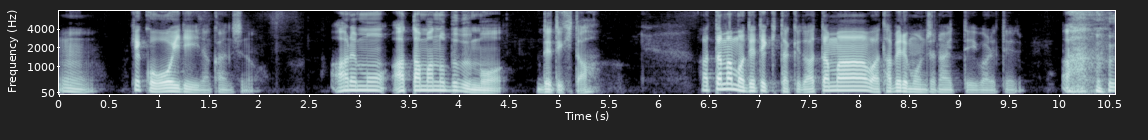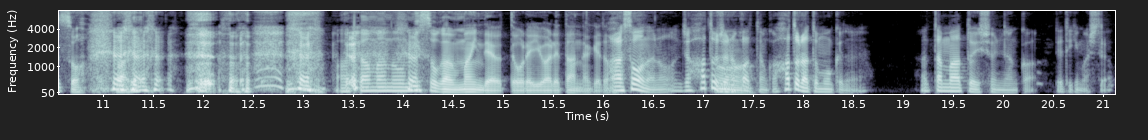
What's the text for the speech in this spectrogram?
うん。結構オイリーな感じの。あれも、頭の部分も出てきた？頭も出てきたけど、頭は食べるもんじゃないって言われて。あ、嘘。頭の味噌がうまいんだよって俺言われたんだけど。あ、そうなの？じゃあ、ハトじゃなかったのか？ハトだと思うけどね。頭と一緒になんか出てきましたよ。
